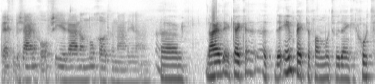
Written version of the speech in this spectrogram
weg te bezuinigen of zie je daar dan nog grotere nadelen aan? Um, nou kijk, de impact ervan moeten we denk ik goed,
